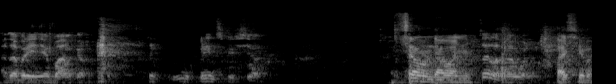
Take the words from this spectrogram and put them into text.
одобрения банков. Ну, в принципе, все. В целом довольны. В целом довольны. Спасибо.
